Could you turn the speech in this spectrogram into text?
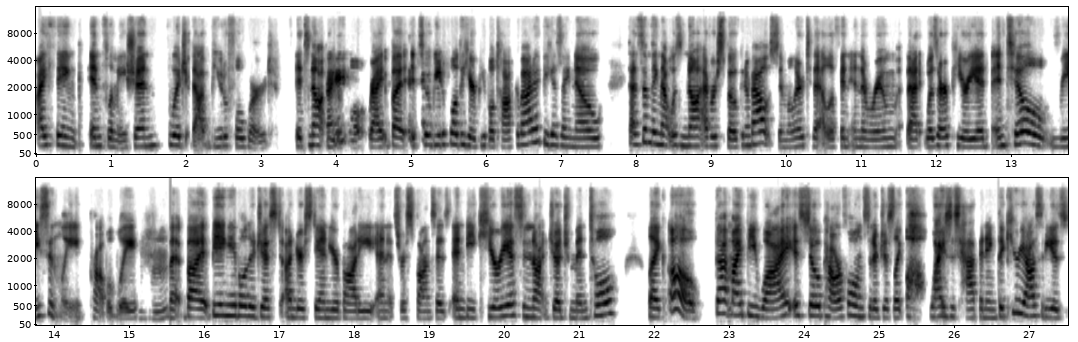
I think inflammation, which that beautiful word it's not beautiful, right? right? But it's so beautiful to hear people talk about it because I know that's something that was not ever spoken about, similar to the elephant in the room that was our period until recently, probably. Mm-hmm. But, but being able to just understand your body and its responses and be curious and not judgmental, like, oh, that might be why is so powerful instead of just like, oh, why is this happening? The curiosity is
